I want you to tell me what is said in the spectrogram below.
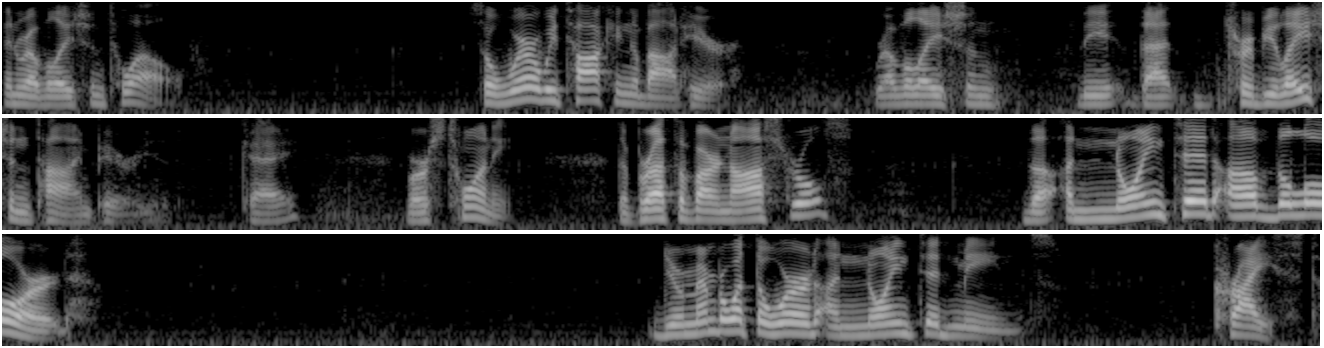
in Revelation 12. So where are we talking about here? Revelation the that tribulation time period. Okay? Verse 20. The breath of our nostrils, the anointed of the Lord. Do you remember what the word anointed means? Christ.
